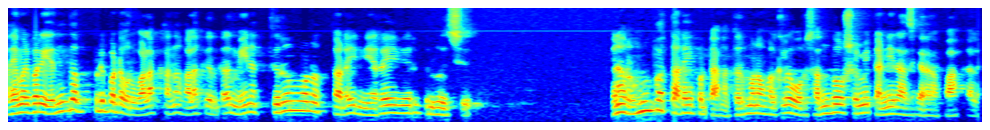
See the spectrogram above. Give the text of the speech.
அதே மாதிரி பாரு எந்த இப்படிப்பட்ட ஒரு வழக்கான வழக்கு இருக்காது. மெயினாக திருமண தடை நிறைய பேருக்கு இருந்துச்சு. ஏன்னா ரொம்ப தடைப்பட்டாங்க. திருமண வாழ்க்கையில் ஒரு சந்தோஷமே கன்னிராசிக்காரங்க பார்க்கல.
